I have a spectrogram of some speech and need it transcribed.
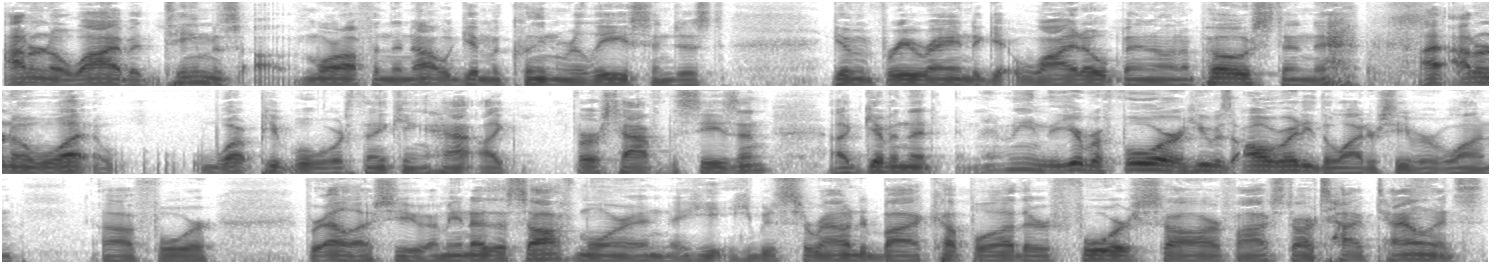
I, don't know why, but teams uh, more often than not would give him a clean release and just give him free reign to get wide open on a post. And I, I don't know what what people were thinking, ha- like first half of the season, uh, given that I mean the year before he was already the wide receiver one uh, for for LSU. I mean as a sophomore, and he he was surrounded by a couple other four star, five star type talents.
